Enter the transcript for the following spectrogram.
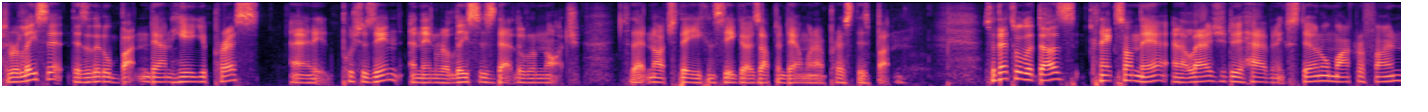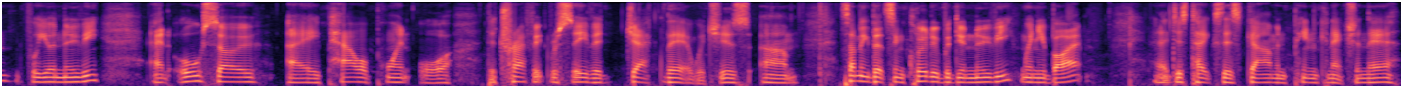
To release it, there's a little button down here you press, and it pushes in and then releases that little notch. So that notch there you can see goes up and down when I press this button. So that's all it does, connects on there and allows you to have an external microphone for your Nuvi and also a PowerPoint or the traffic receiver jack there, which is um, something that's included with your Nuvi when you buy it. And it just takes this Garmin pin connection there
